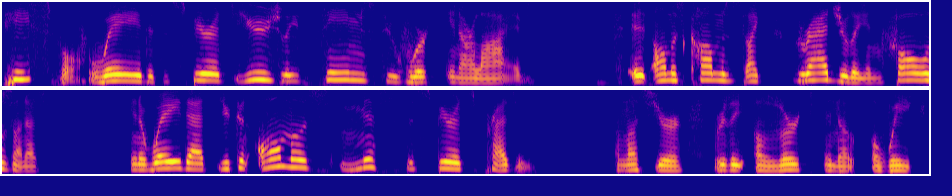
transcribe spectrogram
peaceful way that the Spirit usually seems to work in our lives. It almost comes like gradually and falls on us in a way that you can almost miss the Spirit's presence unless you're really alert and awake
